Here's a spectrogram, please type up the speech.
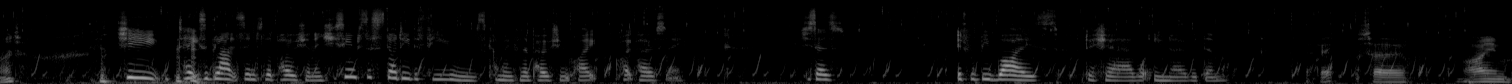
right. She takes a glance into the potion and she seems to study the fumes coming from the potion quite quite closely. She says, "It would be wise to share what you know with them." Okay. So, I'm.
